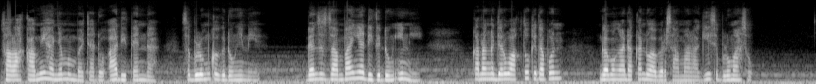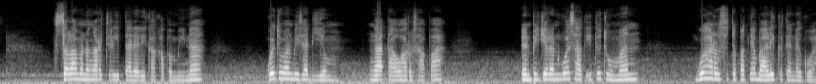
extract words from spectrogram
salah kami hanya membaca doa di tenda sebelum ke gedung ini. Dan sesampainya di gedung ini, karena ngejar waktu kita pun gak mengadakan doa bersama lagi sebelum masuk. Setelah mendengar cerita dari kakak pembina, gue cuma bisa diem, nggak tahu harus apa. Dan pikiran gue saat itu cuman, gue harus secepatnya balik ke tenda gue.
